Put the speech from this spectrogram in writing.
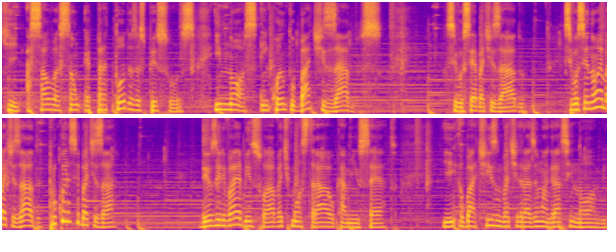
que a salvação é para todas as pessoas e nós, enquanto batizados, se você é batizado, se você não é batizado, procura se batizar. Deus ele vai abençoar, vai te mostrar o caminho certo. E o batismo vai te trazer uma graça enorme,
